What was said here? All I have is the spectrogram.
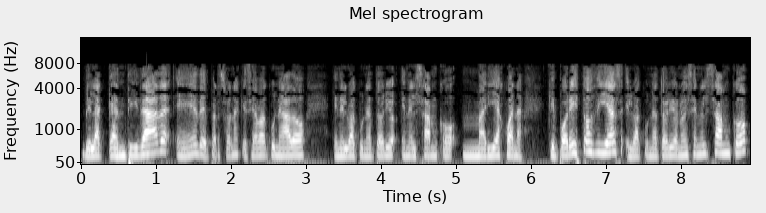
de la cantidad eh, de personas que se ha vacunado en el vacunatorio en el SAMCO María Juana, que por estos días el vacunatorio no es en el SAMCO,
